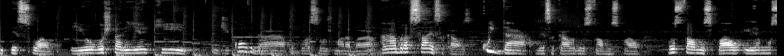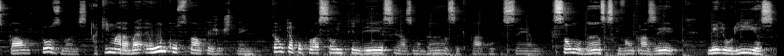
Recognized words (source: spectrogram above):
e pessoal. E eu gostaria que de convidar a população de Marabá a abraçar essa causa, cuidar dessa causa do hospital municipal, Hospital Municipal ele é um hospital de todos nós. Aqui em Marabá é o único hospital que a gente tem. Então que a população entendesse as mudanças que está acontecendo, que são mudanças que vão trazer melhorias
